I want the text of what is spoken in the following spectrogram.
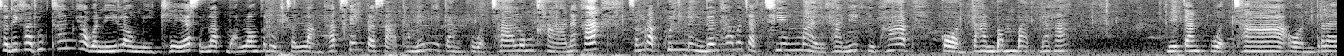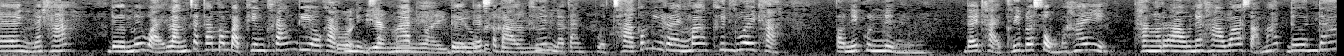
สวัสดีค่ะทุกท่านค่ะวันนี้เรามีเคสสำหรับหมอนรองกระดูกสันหลังทับเส้นประสาททำให้มีการปวดชาลงขานะคะสำหรับคุณหนึ่งเดินทางมาจากเชียงใหม่ค่ะนี่คือภาพก่อนการบำบัดนะคะ มีการปวดชาอ่อนแรงนะคะ เดินไม่ไหวหลังจากการบำบัดเพียงครั้งเดียวค่ะตัวคุณหนึ่งเอียงสามารถไหวเดินได้เบี้ยวสบายไปข้างขึ้นหนึ่งอาการปวดชาก็มีแรงมากขึ้นด้วยค่ะ ตอนนี้คุณหนึ่งได้ถ่ายคลิปแล้วส่งมาให้ ทางเรานะคะว่าสามารถเดินได้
